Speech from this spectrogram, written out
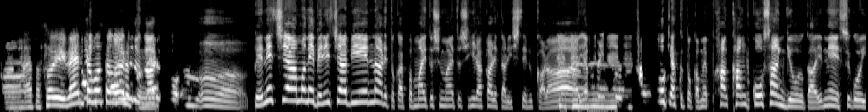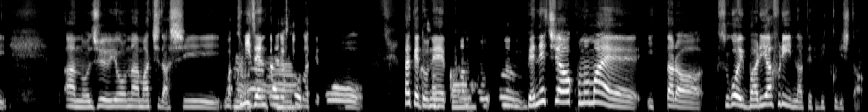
ああ、やっぱそういうイベントごとがあるとねそういうのがある。と、うんうん。ベネチアもね、ベネチアビエンナーレとかやっぱ毎年毎年開かれたりしてるから、やっぱり観光客とかもやっぱ観観光産業がね、すごい、あの、重要な街だし、まあ、国全体がそうだけど、だけどね、あのうん、ベネチアはこの前行ったら、すごいバリアフリーになっててびっくりした。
